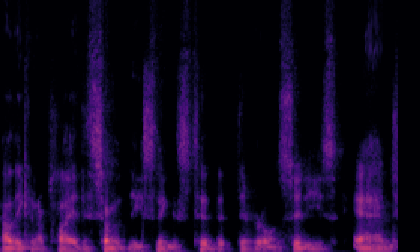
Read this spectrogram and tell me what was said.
how they can apply some of these things to the, their own cities. And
